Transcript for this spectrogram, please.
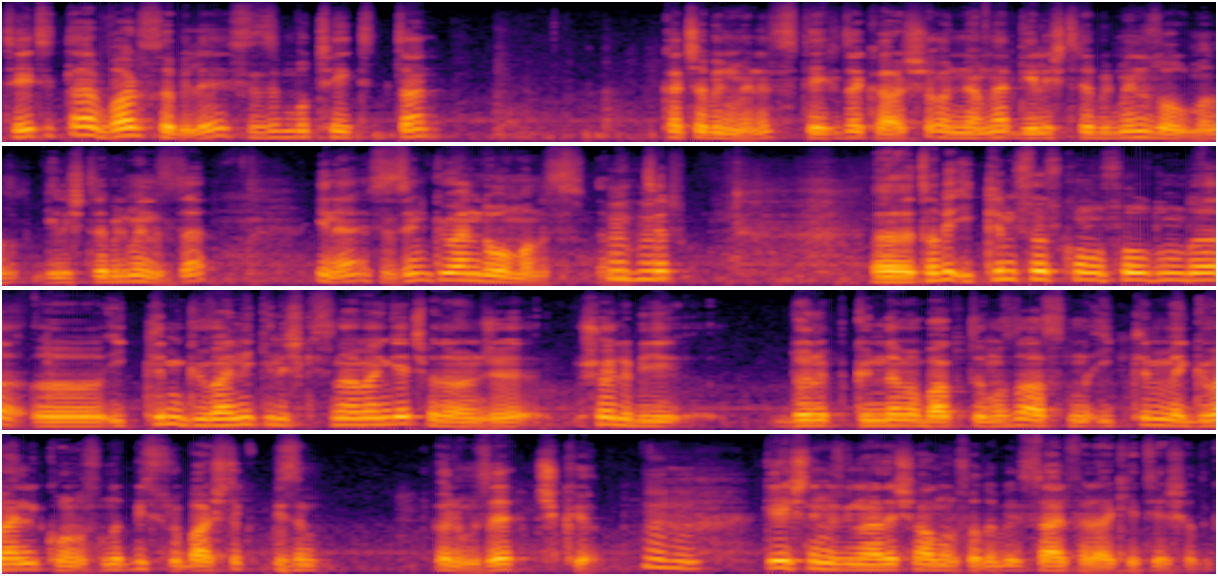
Tehditler varsa bile sizin bu tehditten kaçabilmeniz, tehdide karşı önlemler geliştirebilmeniz olmanız, geliştirebilmeniz de yine sizin güvende olmanız demektir. Ee, tabii iklim söz konusu olduğunda e, iklim güvenlik ilişkisine hemen geçmeden önce şöyle bir dönüp gündeme baktığımızda aslında iklim ve güvenlik konusunda bir sürü başlık bizim önümüze çıkıyor. Geçtiğimiz günlerde Şanlıurfa'da bir sel felaketi yaşadık.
